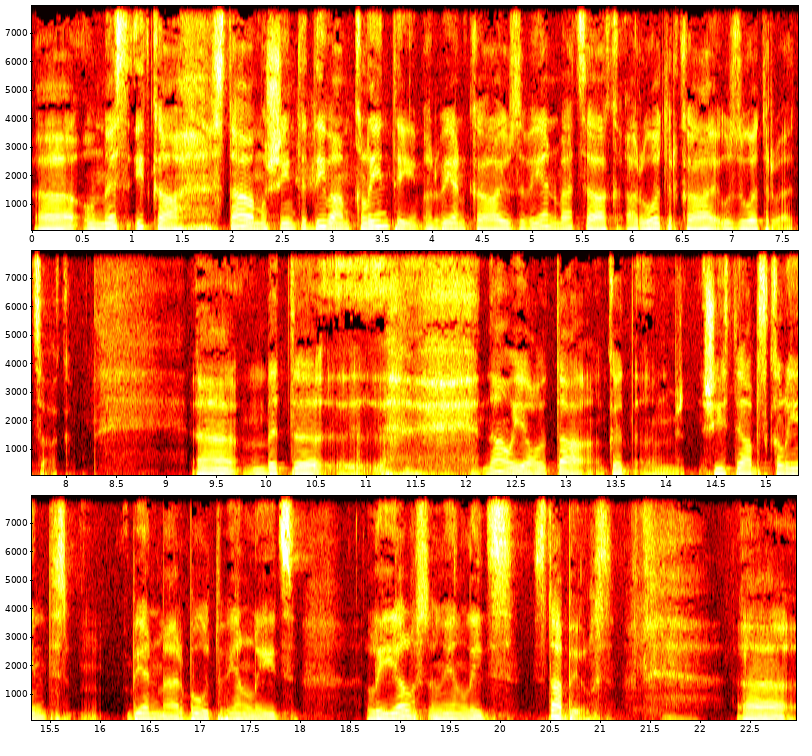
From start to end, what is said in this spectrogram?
Uh, un mēs it kā stāvam uz šīm divām klintīm, ar vienu kāju uz vienu vecāku, ar otru kāju uz otru vecāku. Uh, bet uh, nav jau tā, ka um, šīs abas klintis vienmēr būtu vienlīdz lielas un vienlīdz stabils. Uh, uh,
